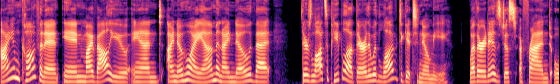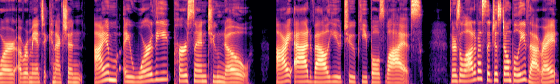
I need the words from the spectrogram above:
I am confident in my value and I know who I am, and I know that there's lots of people out there that would love to get to know me, whether it is just a friend or a romantic connection. I am a worthy person to know. I add value to people's lives. There's a lot of us that just don't believe that, right?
